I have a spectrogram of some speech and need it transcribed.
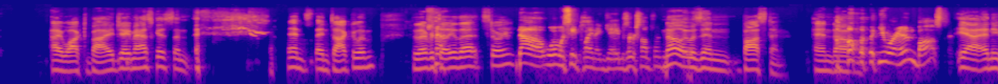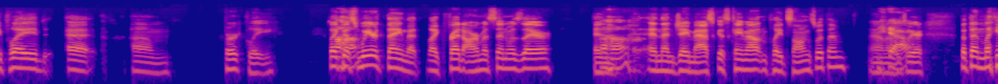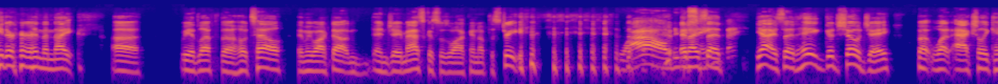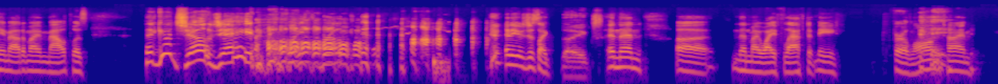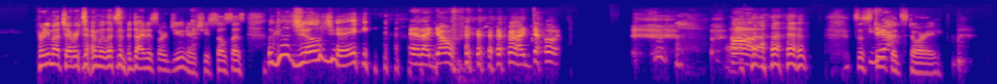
I walked by J Mascis and and and talked to him? Did I ever tell you that story? no, what was he playing at games or something? No, it was in Boston. And um oh, you were in Boston. yeah, and he played at um Berklee. Like this Uh-huh. weird thing that like Fred Armisen was there and Uh-huh. and then J Mascis came out and played songs with him. I don't know, it was weird. But then later in the night, uh we had left the hotel and we walked out and, and J Mascis was walking up the street. Wow. And I said- anything? yeah, I said, Hey, good show, Jay. But what actually came out of my mouth was a good show, Jay. And my and he was just like, thanks. And then uh then my wife laughed at me for a long time. Pretty much every time we listen to Dinosaur Jr., she still says, good show, Jay. and I don't, I don't. Uh, it's a stupid story.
